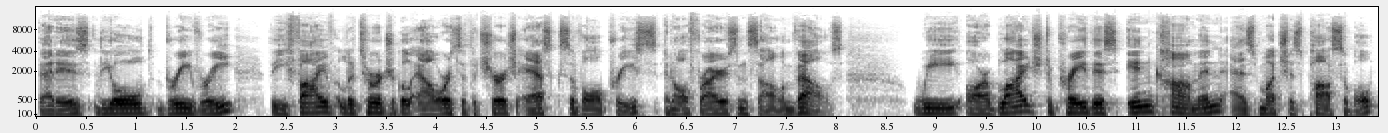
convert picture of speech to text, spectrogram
that is the old breviary the five liturgical hours that the church asks of all priests and all friars in solemn vows. We are obliged to pray this in common as much as possible.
